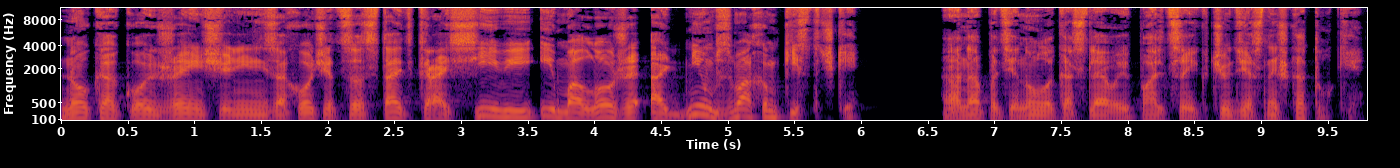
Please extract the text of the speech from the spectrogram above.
Но какой женщине не захочется стать красивее и моложе одним взмахом кисточки? Она потянула костлявые пальцы к чудесной шкатулке.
